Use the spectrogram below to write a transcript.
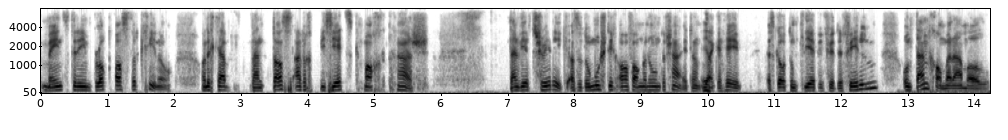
Mainstream-Blockbuster-Kino. Und ich glaube, wenn du das einfach bis jetzt gemacht hast, dann wird es schwierig. Also du musst dich anfangen zu unterscheiden und Ja. sagen, hey, es geht um die Liebe für den Film und dann kann man auch mal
